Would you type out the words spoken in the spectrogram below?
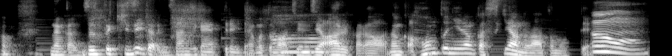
なんかずっと気づいたら2、3時間やってるみたいなことは全然あるから、なんか本当になんか好きなんだなと思って、うん。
